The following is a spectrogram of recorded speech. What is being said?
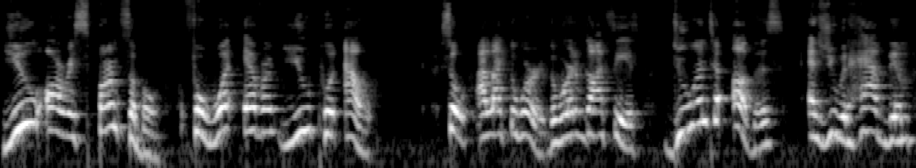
You are responsible for whatever you put out. So I like the word. The word of God says, Do unto others as you would have them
